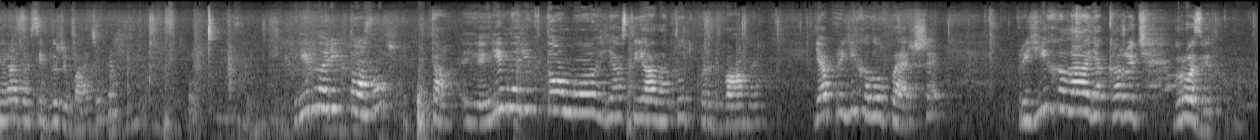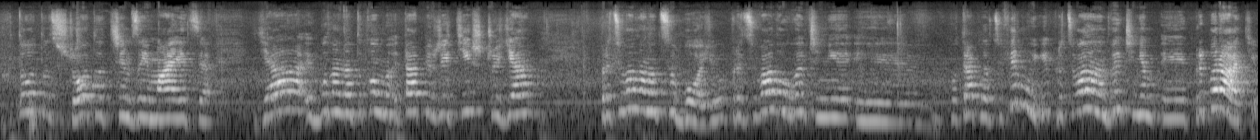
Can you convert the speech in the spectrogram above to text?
Я рада всіх дуже бачити. Рівно рік тому, так, е, рівно рік тому я стояла тут перед вами. Я приїхала вперше. Приїхала, як кажуть, в розвідку. Хто тут, що тут, чим займається. Я була на такому етапі в житті, що я працювала над собою, працювала у вивченні, е, потрапила в цю фірму і працювала над вивченням е, препаратів.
